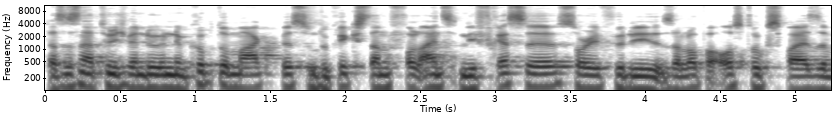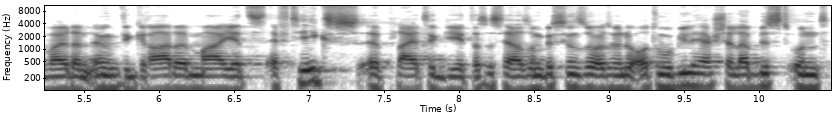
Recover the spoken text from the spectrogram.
Das ist natürlich, wenn du in dem Kryptomarkt bist und du kriegst dann voll eins in die Fresse, sorry für die saloppe Ausdrucksweise, weil dann irgendwie gerade mal jetzt FTX äh, pleite geht. Das ist ja so ein bisschen so, als wenn du Automobilhersteller bist und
